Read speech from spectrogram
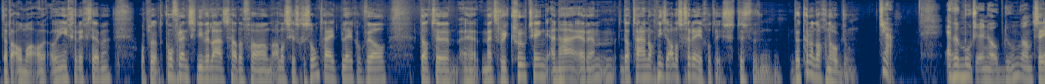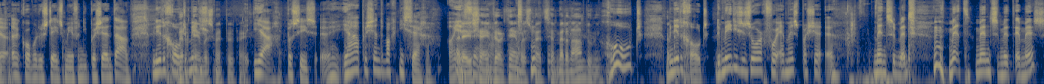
dat allemaal al, al ingericht hebben. Op de conferentie die we laatst hadden van Alles is Gezondheid... bleek ook wel dat eh, eh, met recruiting en HRM... dat daar nog niet alles geregeld is. Dus we, we kunnen nog een hoop doen. Tja. En we moeten een hoop doen, want Zeker. eh, er komen dus steeds meer van die patiënten aan. Meneer de Grote, Werknemers met beperking. Ja, precies. Eh, ja, patiënten mag ik niet zeggen. Oh, nee, het ja, zijn ja. werknemers met, eh, met een aandoening. Goed. Meneer de Groot, de medische zorg voor MS-patiënten, mensen met, met mensen met MS,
